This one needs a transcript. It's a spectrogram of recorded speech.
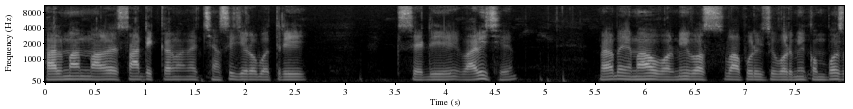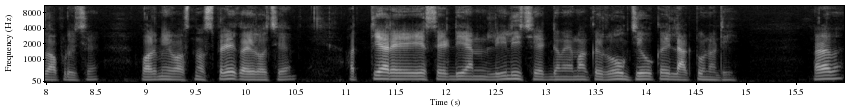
હાલમાં મારે સાત એકરમાં મેં છ્યાસી જીરો બત્રી શેરડી વાવી છે. બરાબર, એમાં વર્મી વોશ વાપર્યું છે, વર્મી કમ્પોઝ વાપર્યું છે. વર્મી વોશનો સ્પ્રે કર્યો છે. અત્યારે એ શેરડી એમ લીલી છે, એકદમ એમાં કંઈ રોગ જેવું કંઈ લાગતું નથી. બરાબર?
